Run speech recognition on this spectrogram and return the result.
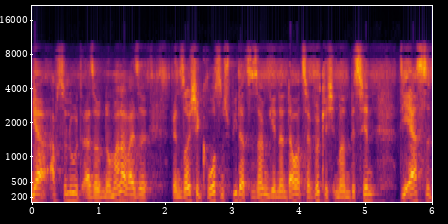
Ja, absolut. Also normalerweise, wenn solche großen Spieler zusammengehen, dann dauert es ja wirklich immer ein bisschen. Die erste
